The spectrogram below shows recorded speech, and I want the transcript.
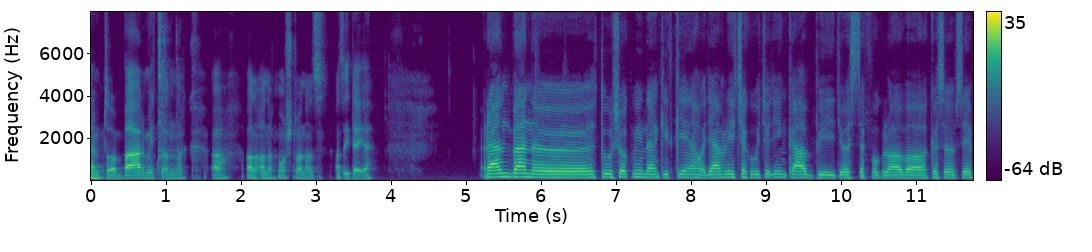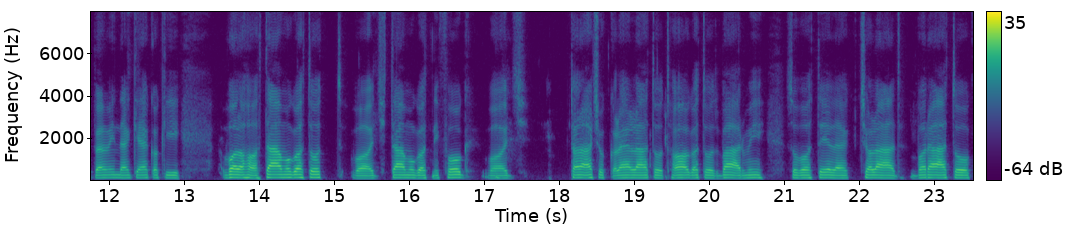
nem tudom, bármit, annak, a, annak most van az, az ideje. Rendben, ö, túl sok mindenkit kéne, hogy említsek, úgyhogy inkább így összefoglalva köszönöm szépen mindenkinek, aki valaha támogatott, vagy támogatni fog, vagy tanácsokkal ellátott, hallgatott, bármi. Szóval tényleg család, barátok,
